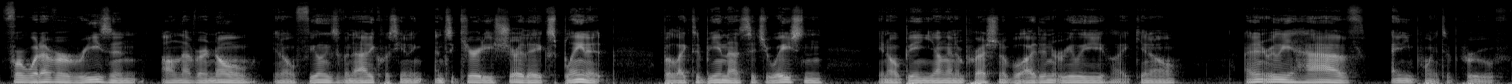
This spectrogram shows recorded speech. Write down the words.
for whatever reason, I'll never know, you know, feelings of inadequacy and insecurity, sure they explain it, but like to be in that situation you know being young and impressionable i didn't really like you know i didn't really have any point to prove.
